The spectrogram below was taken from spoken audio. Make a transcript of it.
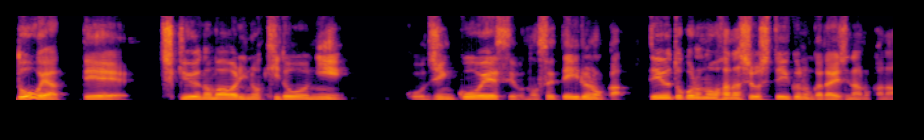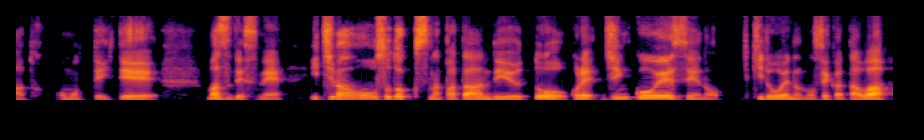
どうやって地球の周りの軌道にこう人工衛星を乗せているのかっていうところのお話をしていくのが大事なのかなと思っていて、まずですね、一番オーソドックスなパターンで言うと、これ人工衛星の軌道への乗せ方は、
